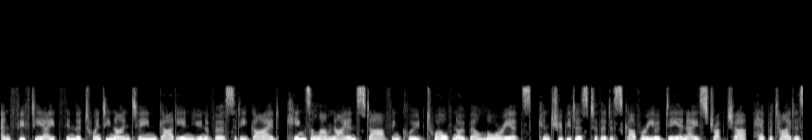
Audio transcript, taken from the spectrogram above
and 58th in the 2019 Guardian University Guide. King's alumni and staff include 12 Nobel laureates, contributors to the discovery of DNA structure, hepatitis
